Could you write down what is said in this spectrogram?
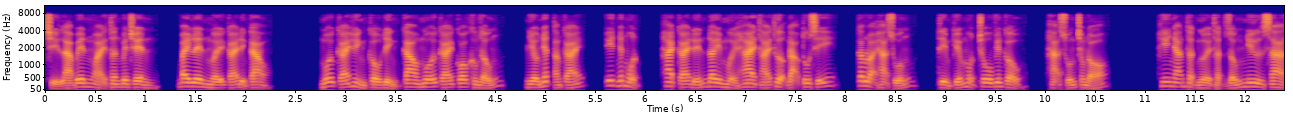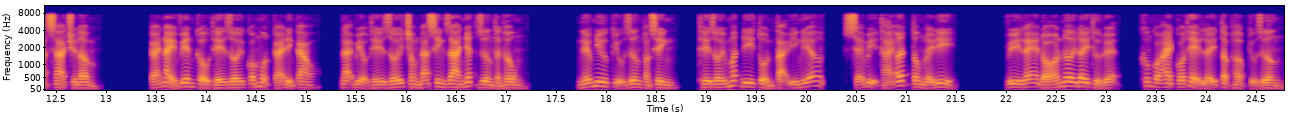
chỉ là bên ngoài thân bên trên, bay lên mấy cái đỉnh cao. Mỗi cái hình cầu đỉnh cao mỗi cái có không giống, nhiều nhất tám cái, ít nhất một, hai cái đến đây mười hai thái thượng đạo tu sĩ, các loại hạ xuống, tìm kiếm một chỗ viên cầu, hạ xuống trong đó. Khi nhãn thật người thật giống như xa xa truyền âm. Cái này viên cầu thế giới có một cái đỉnh cao, đại biểu thế giới trong đã sinh ra nhất dương thần thông nếu như cựu dương toàn sinh, thế giới mất đi tồn tại ý nghĩa, sẽ bị thái ất tông lấy đi. Vì lẽ đó nơi đây thử luyện, không có ai có thể lấy tập hợp cựu dương,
